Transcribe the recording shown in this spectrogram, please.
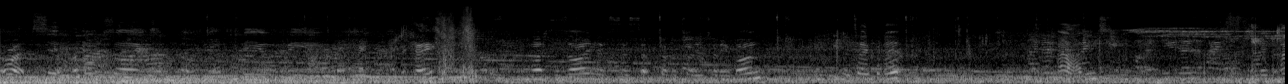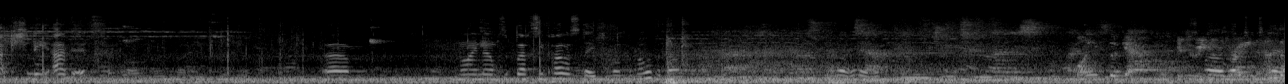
All right, sit alongside. Feel me. Okay. Nice design. It says September 2021. Let's open it. And they've actually added um, Nine Elms and Battersea Power Station on the Northern Line. Right here. Mind the gap between the train and the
